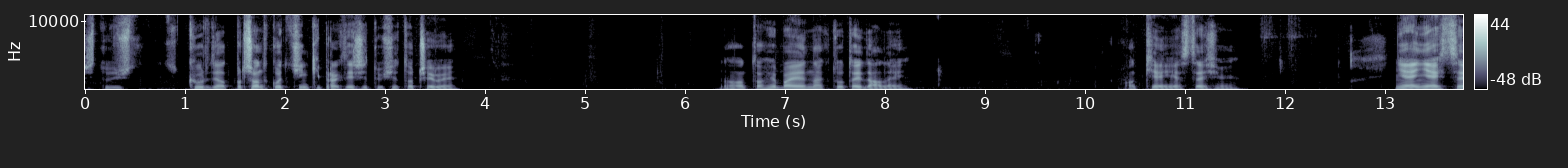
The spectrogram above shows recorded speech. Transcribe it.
Czy tu już... Kurde, od początku odcinki praktycznie tu się toczyły. No to chyba jednak tutaj dalej. Okej, jesteśmy. Nie, nie chcę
